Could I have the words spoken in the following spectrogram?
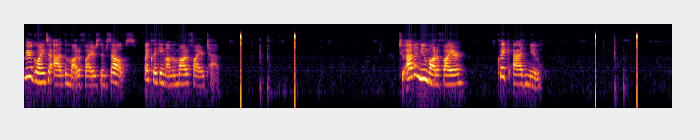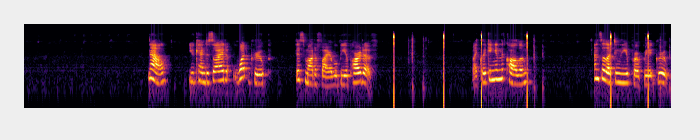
we are going to add the modifiers themselves by clicking on the Modifier tab. To add a new modifier, click Add New. Now, you can decide what group this modifier will be a part of by clicking in the column and selecting the appropriate group.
